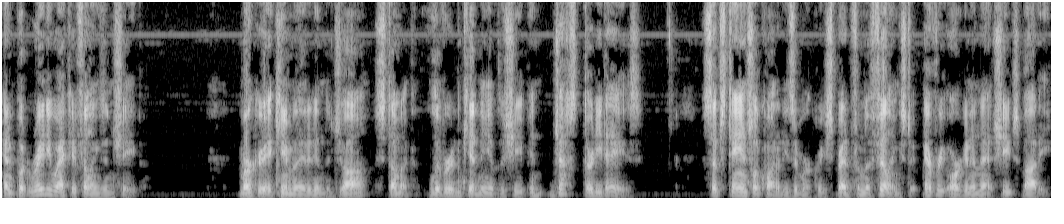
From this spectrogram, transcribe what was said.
and put radioactive fillings in sheep. Mercury accumulated in the jaw, stomach, liver, and kidney of the sheep in just 30 days. Substantial quantities of mercury spread from the fillings to every organ in that sheep's body.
